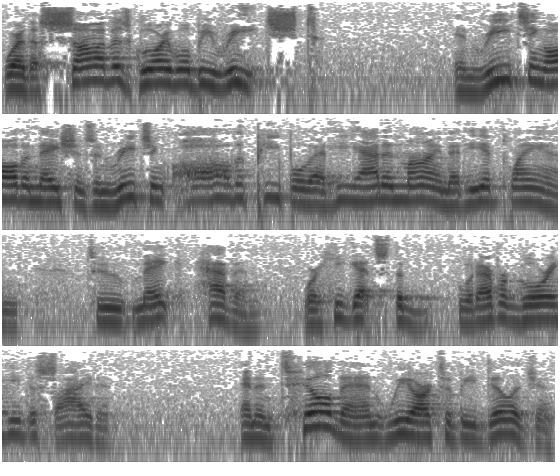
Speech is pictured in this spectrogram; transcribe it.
where the sum of his glory will be reached. In reaching all the nations, in reaching all the people that he had in mind, that he had planned to make heaven, where he gets the whatever glory he decided. And until then, we are to be diligent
